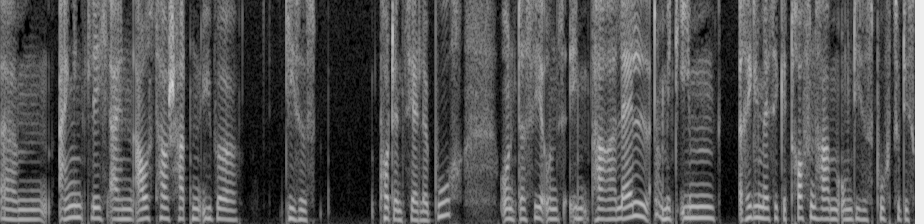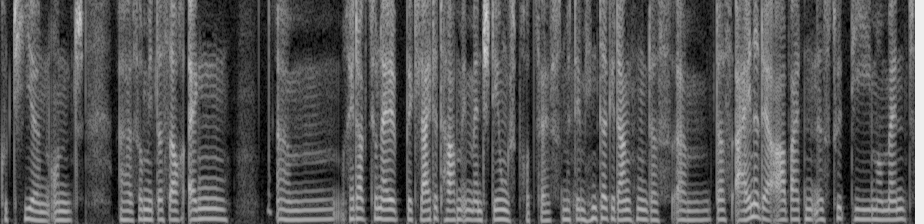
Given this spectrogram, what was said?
ähm, eigentlich einen Austausch hatten über dieses potenzielle Buch und dass wir uns im parallel mit ihm regelmäßig getroffen haben, um dieses Buch zu diskutieren und äh, somit das auch eng ähm, redaktionell begleitet haben im Entstehungsprozess mit dem Hintergedanken, dass ähm, das eine der Arbeiten ist, die im Moment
